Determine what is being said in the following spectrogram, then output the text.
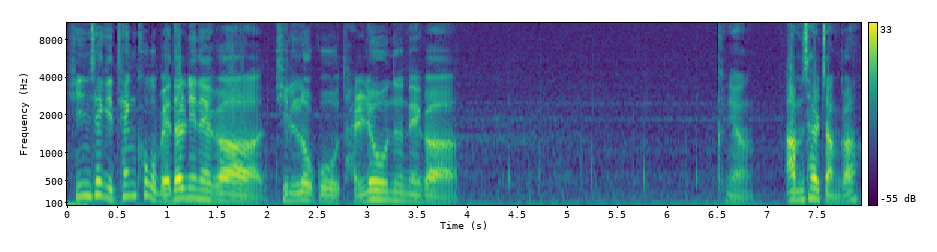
흰색이 탱커고 매달린 애가 딜러고 달려오는 애가 그냥 암살자인가?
